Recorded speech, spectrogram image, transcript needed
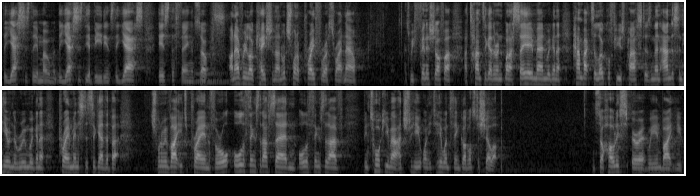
The yes is the moment. The yes is the obedience. The yes is the thing. And so, on every location, I just want to pray for us right now as we finish off our, our time together. And when I say amen, we're going to hand back to local fuse pastors. And then Anderson here in the room, we're going to pray and minister together. But I just want to invite you to pray. And for all, all the things that I've said and all the things that I've been talking about, I just want you to hear one thing God wants to show up. And so, Holy Spirit, we invite you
